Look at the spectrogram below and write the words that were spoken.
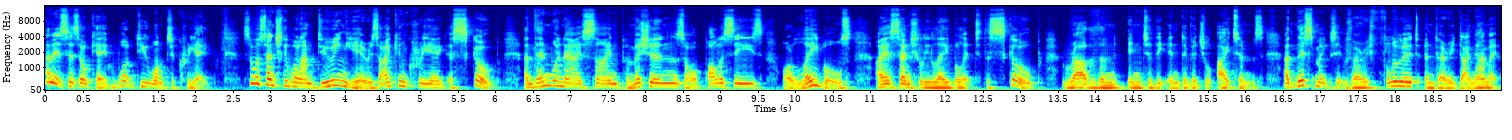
and it says, okay, what do you want to create? So essentially what I'm doing here is I can create a scope and then when I assign permissions or policies or labels, I essentially label it to the scope rather than into the individual items. And this makes it very fluid and very dynamic.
